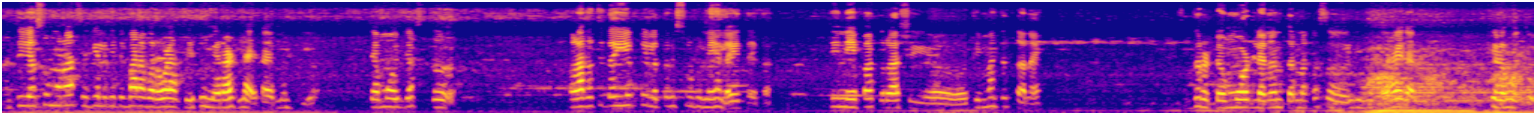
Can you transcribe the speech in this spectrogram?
आणि तिच्या समोर असं गेलं की ते बराबर ओळखते तुम्ही रडलाय काय म्हणते त्यामुळे जास्त पण आता तिथं एकटीला तरी सोडून यायला येत आहे का? तिने पाकर अशी ती म्हणतात का नाही? घरट मोडल्यानंतर ना कसं हे होतं आहे का खेळ होतो.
